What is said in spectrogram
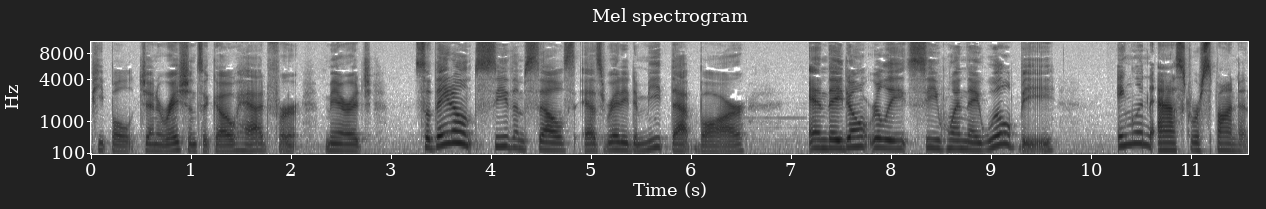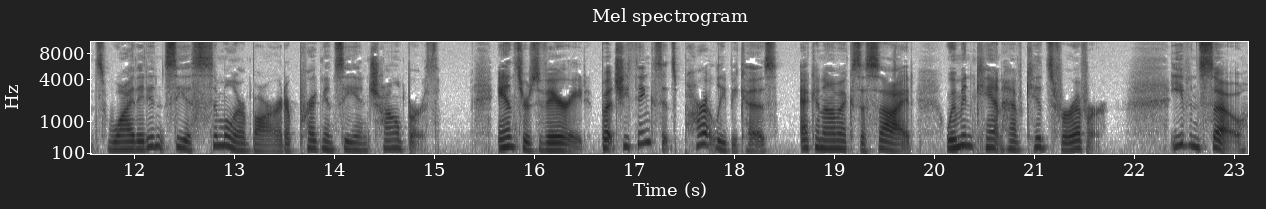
people generations ago had for marriage. So they don't see themselves as ready to meet that bar, and they don't really see when they will be. England asked respondents why they didn't see a similar bar a pregnancy and childbirth. Answers varied, but she thinks it's partly because, economics aside, women can't have kids forever. Even so,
